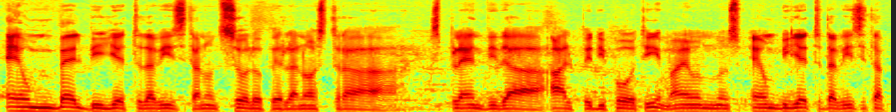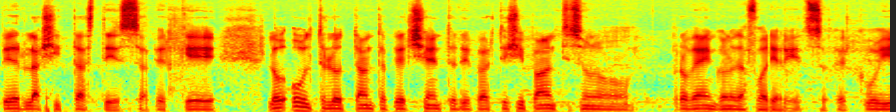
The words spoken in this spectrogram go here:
È un bel biglietto da visita non solo per la nostra splendida Alpe di Poti ma è un, è un biglietto da visita per la città stessa perché lo, oltre l'80% dei partecipanti sono provengono da fuori Arezzo, per cui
